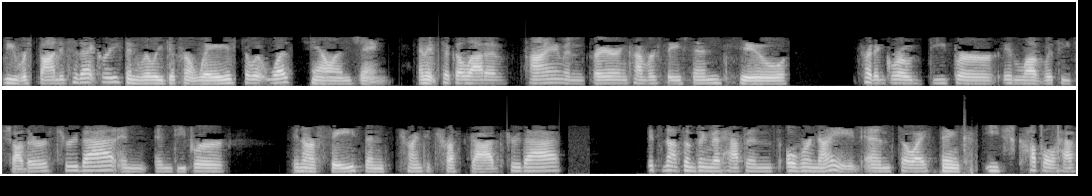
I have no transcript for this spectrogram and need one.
we responded to that grief in really different ways. So it was challenging. And it took a lot of time and prayer and conversation to try to grow deeper in love with each other through that and, and deeper in our faith and trying to trust God through that. It's not something that happens overnight. And so I think each couple has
